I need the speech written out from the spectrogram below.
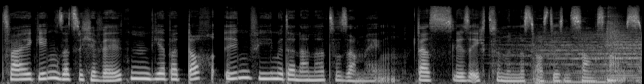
Zwei gegensätzliche Welten, die aber doch irgendwie miteinander zusammenhängen. Das lese ich zumindest aus diesen Songs raus.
